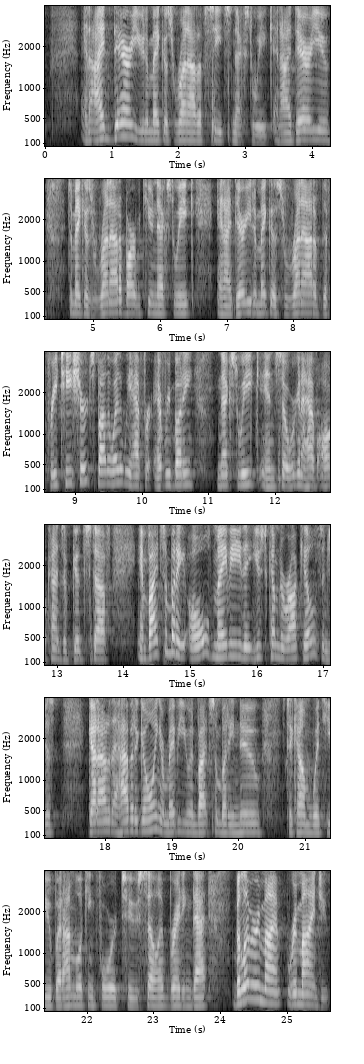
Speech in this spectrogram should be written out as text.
And I dare you to make us run out of seats next week. And I dare you to make us run out of barbecue next week. And I dare you to make us run out of the free t shirts, by the way, that we have for everybody next week. And so we're going to have all kinds of good stuff. Invite somebody old, maybe that used to come to Rock Hills and just got out of the habit of going, or maybe you invite somebody new to come with you. But I'm looking forward to celebrating that. But let me remind, remind you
